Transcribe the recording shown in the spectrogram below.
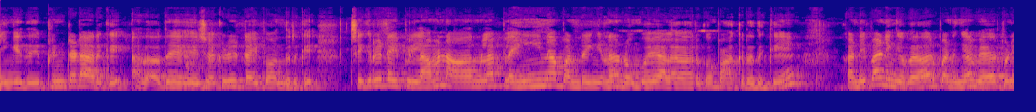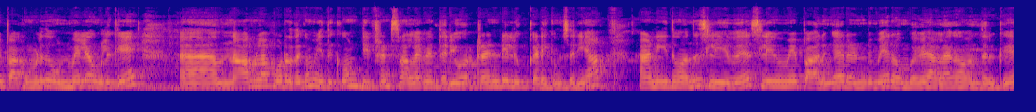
நீங்கள் இது பிரிண்டடாக இருக்குது அதாவது செக்ரி டைப்பாக வந்திருக்கு. செக்ரி டைப் இல்லாமல் நார்மலாக ப்ளைனாக பண்ணுறீங்கன்னா ரொம்பவே அழகாக இருக்கும் பார்க்குறதுக்கு கண்டிப்பாக நீங்கள் வேர் பண்ணுங்கள் வேர் பண்ணி பார்க்கும்பொழுது உண்மையிலே உங்களுக்கு நார்மலாக போடுறதுக்கும் இதுக்கும் டிஃப்ரென்ஸ் நல்லாவே தெரியும். ஒரு ட்ரெண்டி லுக் கிடைக்கும் சரியா? அண்ட் இது வந்து ஸ்லீவு ஸ்லீவுமே பாருங்கள் ரெண்டுமே ரொம்பவே அழகாக வந்திருக்கு.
